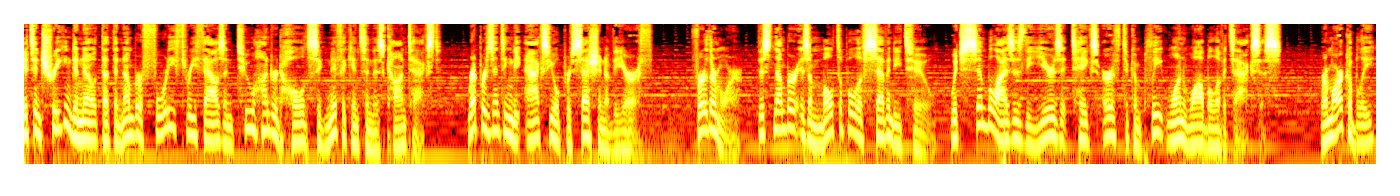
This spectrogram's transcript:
It's intriguing to note that the number 43,200 holds significance in this context, representing the axial precession of the Earth. Furthermore, this number is a multiple of 72, which symbolizes the years it takes Earth to complete one wobble of its axis. Remarkably,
